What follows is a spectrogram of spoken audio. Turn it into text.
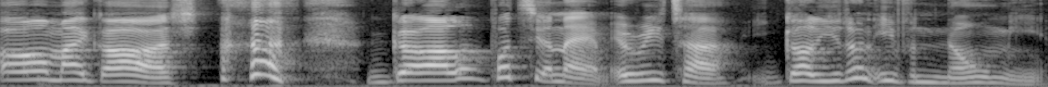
Oh my gosh. Girl, what's your name? Irita. Girl, you don't even know me.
